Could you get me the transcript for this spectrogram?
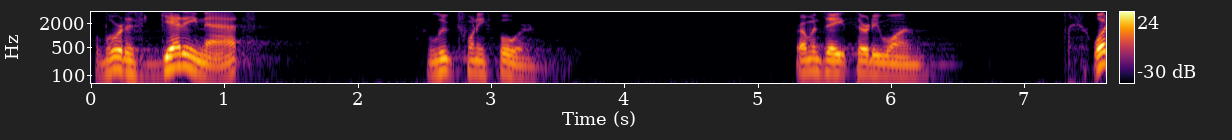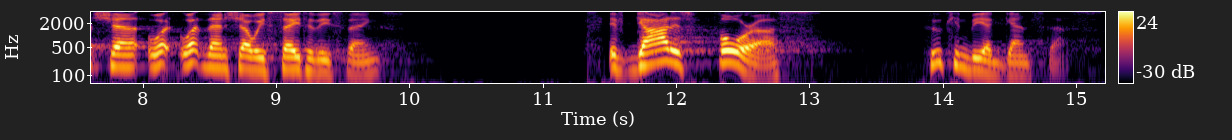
the Lord is getting at Luke 24. Romans 8 31. What, shall, what, what then shall we say to these things? If God is for us, who can be against us?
